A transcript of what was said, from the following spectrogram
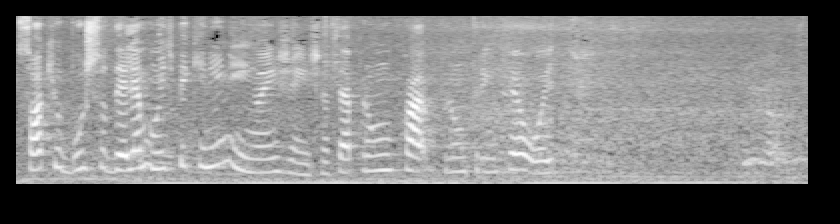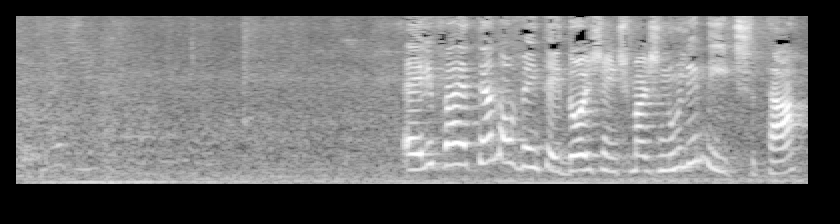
Só que o busto dele é muito pequenininho, hein, gente? Até para um, pra um 38. É, ele vai até 92, gente, mas no limite, tá?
